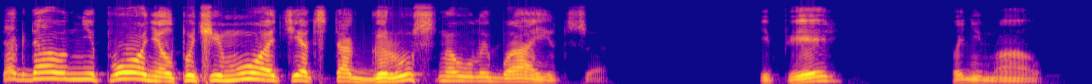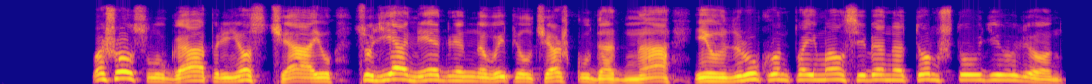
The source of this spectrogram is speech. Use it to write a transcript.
Тогда он не понял, почему отец так грустно улыбается. Теперь понимал. Вошел слуга, принес чаю, судья медленно выпил чашку до дна, и вдруг он поймал себя на том, что удивлен.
